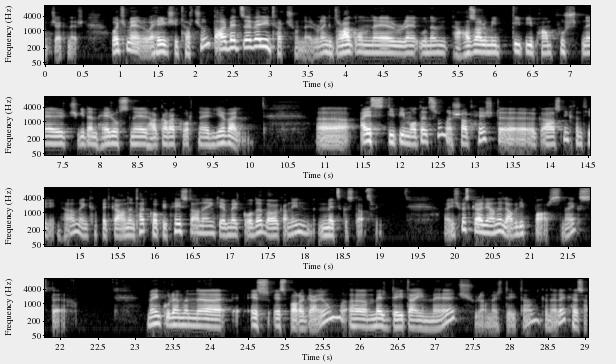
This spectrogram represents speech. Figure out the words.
օբյեկտներ։ Ոչ միայն հերիքշի թռչուն, տարբեր ձևերի թռչուններ, ունենք դրագոններ, ունեմ հազար ու մի տիպի փամփուշտներ, չգիտեմ, հերոսներ, հակառակորդներ եւ այլն այս տիպի մոտեցումը շատ հեշտ կհասնի խնդիրին, հա, մենք պետք է անընդհատ copy paste անենք եւ մեր կոդը բավականին մեծ կստացվի։ Ինչպես կարելի անել ավելի པարս, նայեք, ստեղ Մենք ուրեմն այս այս բaragայում մեր data-ի մեջ, ուրա մեր data-ն կներեք հեսա,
